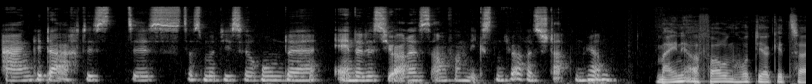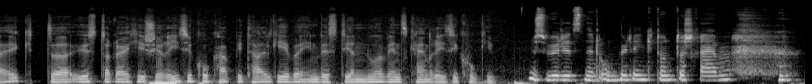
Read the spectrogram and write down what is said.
angedacht ist es, dass wir diese Runde Ende des Jahres, Anfang nächsten Jahres starten werden. Meine Erfahrung hat ja gezeigt, österreichische Risikokapitalgeber investieren nur, wenn es kein Risiko gibt. Das würde ich jetzt nicht unbedingt unterschreiben.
